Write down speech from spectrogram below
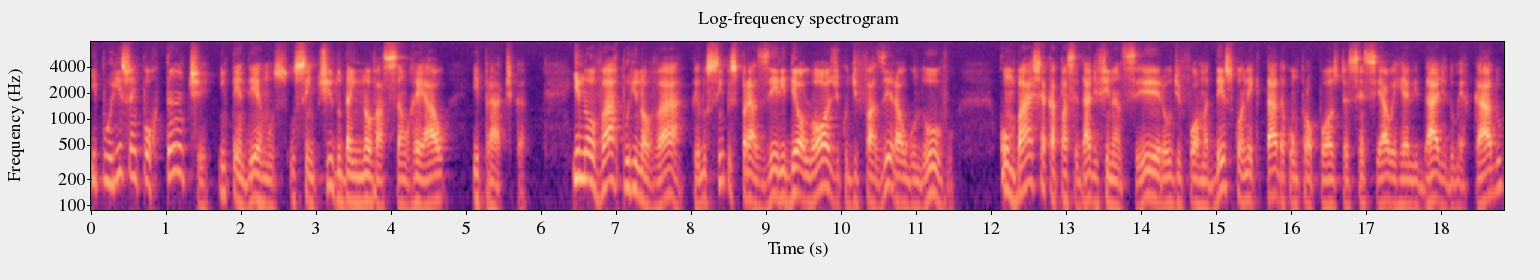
E por isso é importante entendermos o sentido da inovação real e prática. Inovar por inovar, pelo simples prazer ideológico de fazer algo novo, com baixa capacidade financeira ou de forma desconectada com o propósito essencial e realidade do mercado,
